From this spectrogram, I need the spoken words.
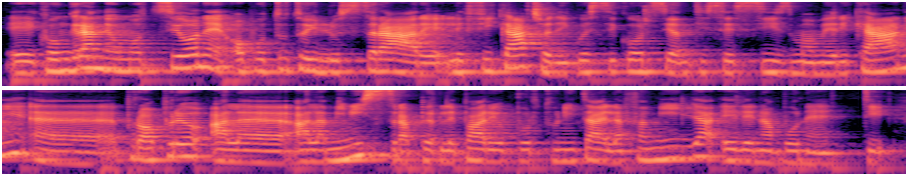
e con grande emozione ho potuto illustrare l'efficacia di questi corsi antisessismo americani eh, proprio alla, alla ministra per le pari opportunità e la famiglia, Elena Bonetti.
